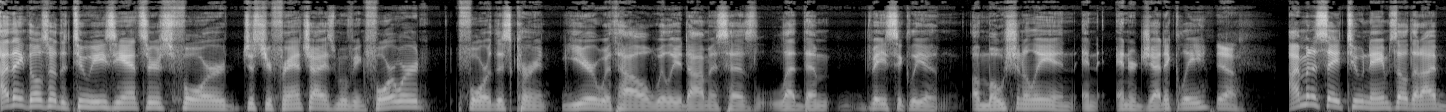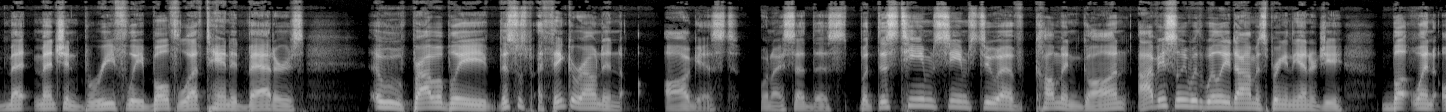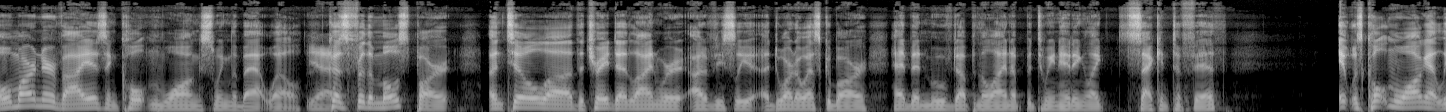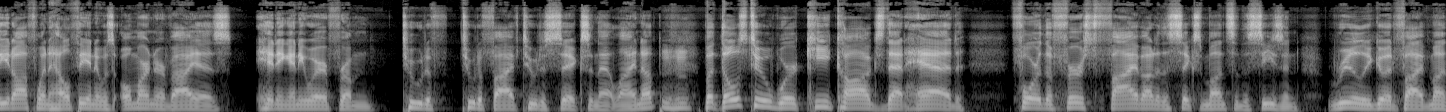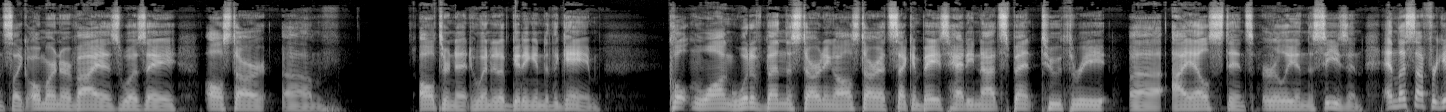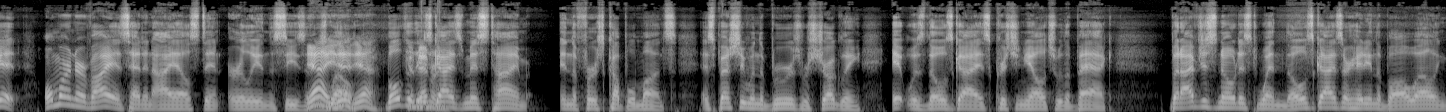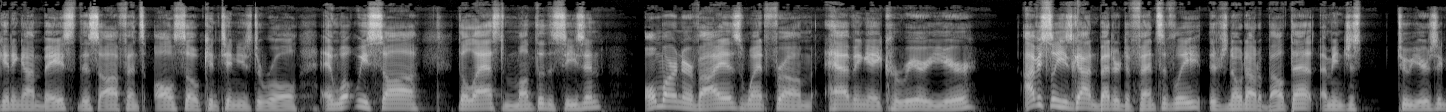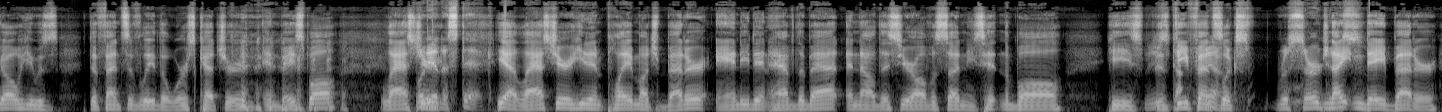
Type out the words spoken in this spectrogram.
I think those are the two easy answers for just your franchise moving forward for this current year with how Willy Adames has led them basically uh, emotionally and, and energetically. Yeah. I'm going to say two names, though, that I've met, mentioned briefly, both left handed batters. Ooh, probably this was, I think, around in August when I said this. But this team seems to have come and gone, obviously, with Willy Adames bringing the energy. But when Omar Narvaez and Kolten Wong swing the bat well, Yes. because for the most part, until uh, the trade deadline, where obviously Eduardo Escobar had been moved up in the lineup between hitting like second to fifth, it was Kolten Wong at leadoff when healthy, and it was Omar Narvaez hitting anywhere from two to two to five, two to six in that lineup. But those two were key cogs that had for the first five out of the six months of the season really good five months. Like Omar Narvaez was a All Star um, alternate who ended up getting into the game. Kolten Wong would have been the starting All Star at second base had he not spent two, three uh, IL stints early in the season. And let's not forget, Omar Narvaez had an IL stint early in the season. Yeah, as he did, yeah. both Good of these memory. guys missed time in the first couple of months, especially when the Brewers were struggling. It was those guys, Christian Yelich with a back. But I've just noticed when those guys are hitting the ball well and getting on base, this offense also continues to roll. And what we saw the last month of the season, Omar Narvaez went from having a career year. Obviously, he's gotten better defensively. There's no doubt about that. I mean, just two years ago, he was defensively the worst catcher in, in baseball. Last year, he had a stick. yeah, last year he didn't play much better and he didn't have the bat. And now this year, all of a sudden, he's hitting the ball. He's his defense yeah. looks Resurgence. night and day better.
